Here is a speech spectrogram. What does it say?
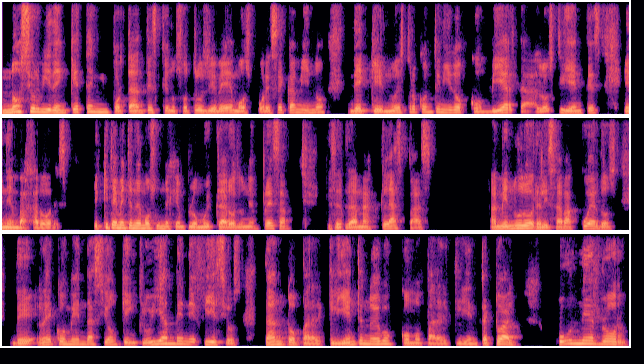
no se olviden qué tan importante es que nosotros llevemos por ese camino de que nuestro contenido convierta a los clientes en embajadores. Aquí también tenemos un ejemplo muy claro de una empresa que se llama ClassPass. A menudo realizaba acuerdos de recomendación que incluían beneficios tanto para el cliente nuevo como para el cliente actual. Un error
